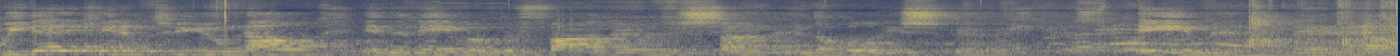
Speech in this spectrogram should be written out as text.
We dedicate him to you now in the name of the Father, the Son, and the Holy Spirit. Amen. You.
